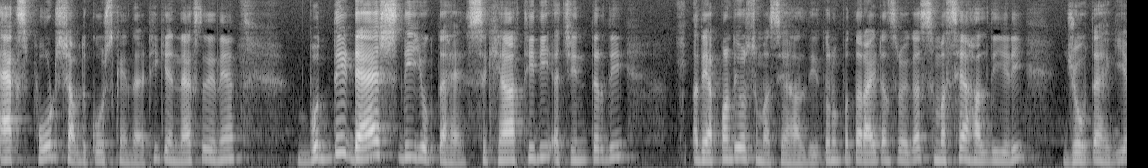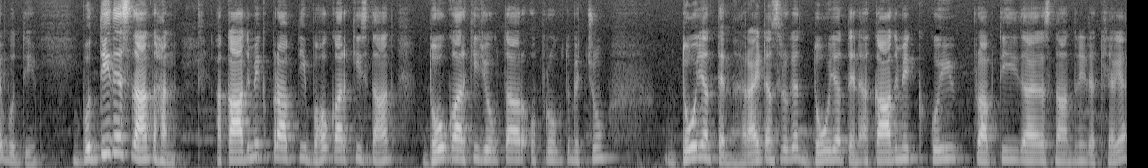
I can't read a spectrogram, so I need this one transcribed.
ਐਕਸਪੋਰਟ ਸ਼ਬਦਕੋਸ਼ ਕਹਿੰਦਾ ਹੈ। ਠੀਕ ਹੈ ਨੈਕਸਟ ਦੇਖਦੇ ਹਾਂ। ਬੁੱਧੀ ਡੈਸ਼ ਦੀ ਯੁਕਤ ਹੈ, ਸਿਖਿਆਰਥੀ ਦੀ, ਅਚਿੰਤਰ ਦੀ, ਅਧਿਆਪਨ ਦੀ ਔਰ ਸਮੱਸਿਆ ਹੱਲ ਦੀ। ਤੁਹਾਨੂੰ ਪਤਾ ਰਾਈਟ ਆਨਸਰ ਹੋਏਗਾ, ਸਮੱਸਿਆ ਹੱਲ ਦੀ ਜਿਹੜੀ ਯੋਗਤਾ ਹੈਗੀ ਹੈ ਬੁੱਧੀ। ਬੁੱਧੀ ਦੇ ਸਿਧਾਂਤ ਹਨ, ਅਕਾਦਮਿਕ ਪ੍ਰਾਪਤੀ ਬਹੁਕਾਰਕੀ ਸਿਧਾਂਤ, ਦੋ ਕਾਰਕੀ ਯੋਗਤਾ ਔਰ ਉਪਰੋਕਤ ਵਿੱਚੋਂ ਦੋ ਜਾਂ ਤਿੰਨ। ਰਾਈਟ ਆਨਸਰ ਹੋ ਗਿਆ, ਦੋ ਜਾਂ ਤਿੰਨ। ਅਕਾਦਮਿਕ ਕੋਈ ਪ੍ਰਾਪਤੀ ਦਾ ਸਿਧਾਂਤ ਨਹੀਂ ਰੱਖਿਆ ਗਿਆ।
